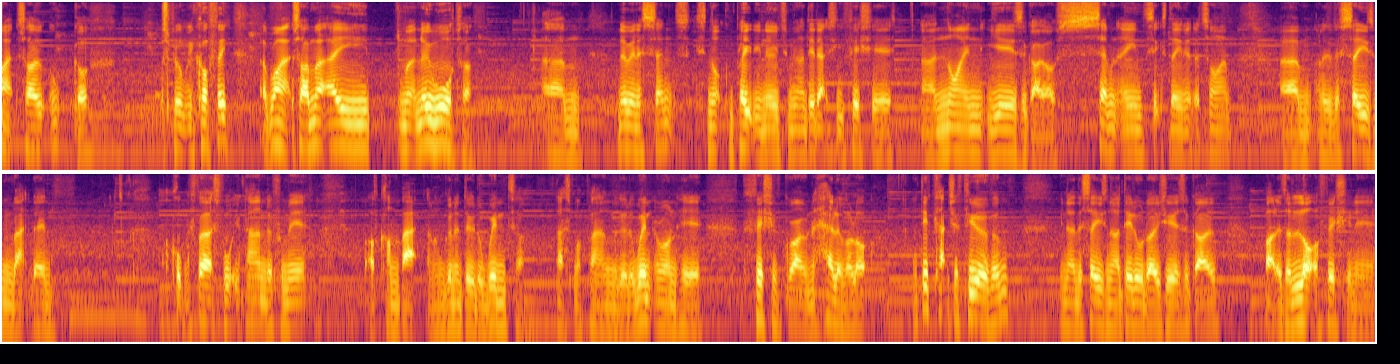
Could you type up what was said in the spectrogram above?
Right, so, oh God, spilled my coffee. Uh, right, so I'm at a, I'm at New Water. Um, new in a sense, it's not completely new to me. I did actually fish here uh, nine years ago. I was 17, 16 at the time. Um, I did a season back then. I caught my first 40 pounder from here, but I've come back and I'm gonna do the winter. That's my plan, I'm gonna do the winter on here. The fish have grown a hell of a lot. I did catch a few of them, you know, the season I did all those years ago, but there's a lot of fish in here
